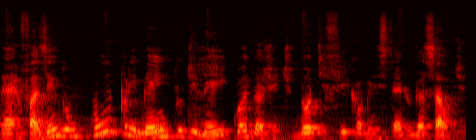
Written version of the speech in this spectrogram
é, fazendo um cumprimento de lei quando a gente notifica ao Ministério da Saúde.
